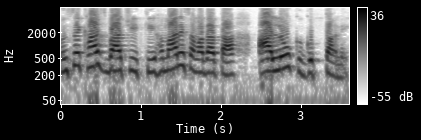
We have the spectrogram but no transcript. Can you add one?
उनसे खास बातचीत की हमारे संवाददाता आलोक गुप्ता ने।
